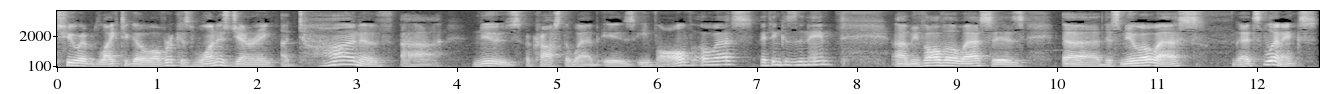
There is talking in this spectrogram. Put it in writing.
two I would like to go over because one is generating a ton of uh, news across the web is Evolve OS, I think is the name. Um, Evolve OS is uh, this new OS that's Linux,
